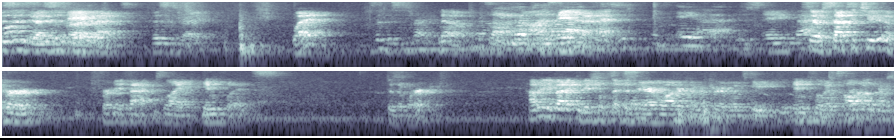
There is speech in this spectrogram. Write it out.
This is affect. This is, this is right. This is right. What? So this is right. No, it's not. No. It's affect. It's a fact. It's a fact. So substitute a verb for effect, like influence. Does it work? How do abiotic conditions such as air, and water temperature, and wind speed influence all outcomes?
